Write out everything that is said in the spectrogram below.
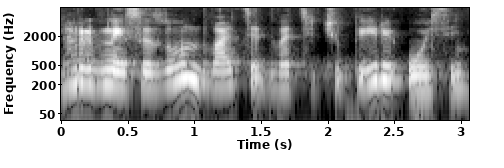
Грибний сезон 2024 осінь.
